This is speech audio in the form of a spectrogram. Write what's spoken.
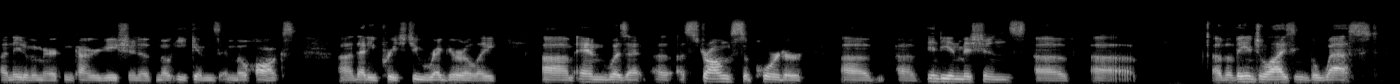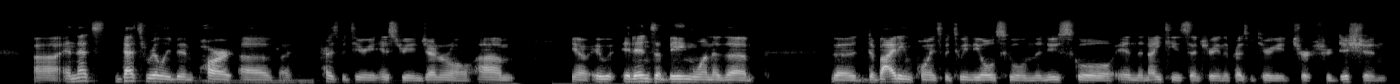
a Native American congregation of Mohicans and Mohawks uh, that he preached to regularly, um, and was a, a, a, strong supporter of, of Indian missions, of uh, of evangelizing the West, uh, and that's that's really been part of Presbyterian history in general. Um, you know, it, it ends up being one of the the dividing points between the old school and the new school in the 19th century in the Presbyterian church tradition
